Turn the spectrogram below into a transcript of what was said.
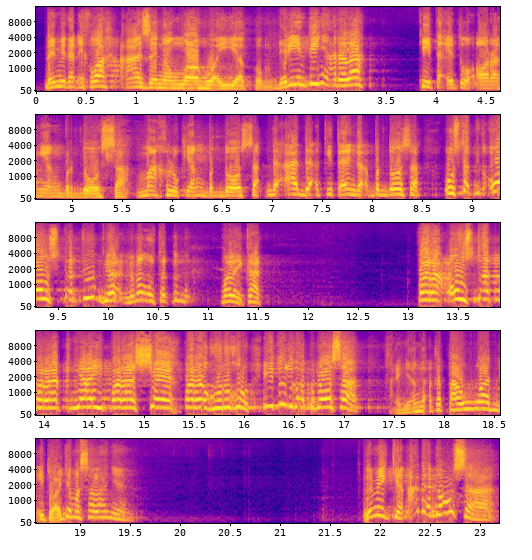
Demikian ikhwah azanallahu wa iyyakum. Jadi intinya adalah kita itu orang yang berdosa, makhluk yang berdosa. Tidak ada kita yang nggak berdosa. Ustadz, oh Ustadz juga. Memang Ustadz itu malaikat. para ustadz, para kiai, para syekh, para guru-guru, itu juga berdosa. Hanya nggak ketahuan, itu aja masalahnya. Demikian, ada dosa.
